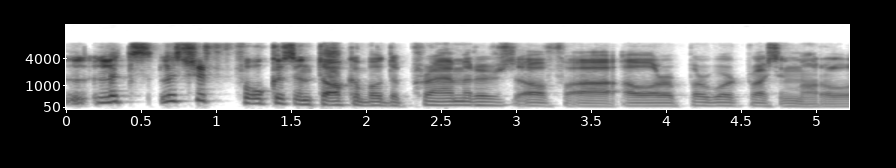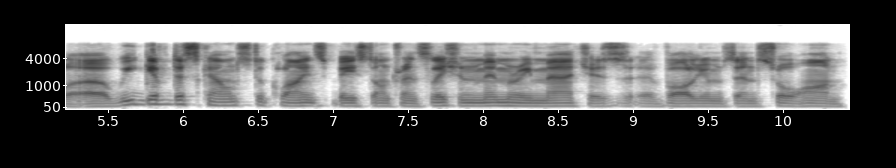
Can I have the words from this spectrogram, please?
Let's let's just focus and talk about the parameters of uh, our per word pricing model. Uh, we give discounts to clients based on translation memory matches uh, volumes and so on.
